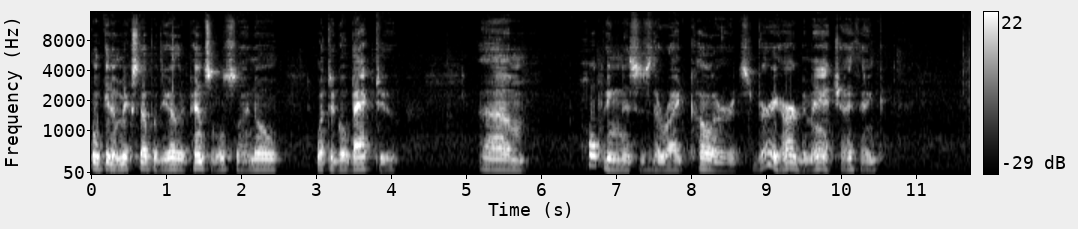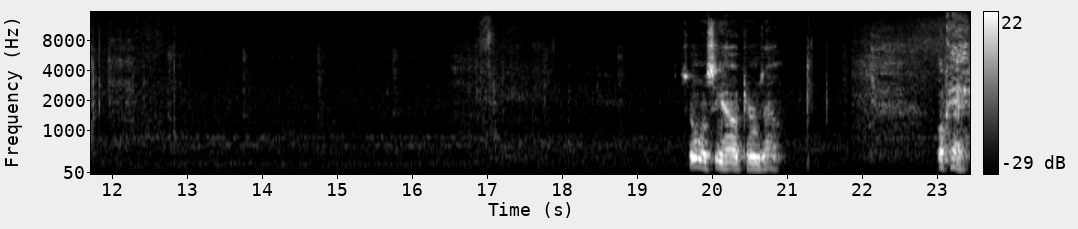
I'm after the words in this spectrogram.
won't get them mixed up with the other pencils so I know what to go back to. Um, hoping this is the right color. It's very hard to match I think. So we'll see how it turns out. Okay,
